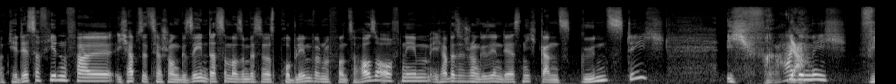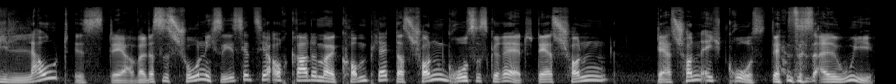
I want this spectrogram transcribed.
Okay, der ist auf jeden Fall, ich habe es jetzt ja schon gesehen, das ist immer so ein bisschen das Problem, wenn wir von zu Hause aufnehmen. Ich habe es ja schon gesehen, der ist nicht ganz günstig. Ich frage Ja. mich, wie laut ist der? Weil das ist schon, ich sehe es jetzt ja auch gerade mal komplett, das ist schon ein großes Gerät. Der ist schon, der ist schon echt groß. Der ist also ui.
